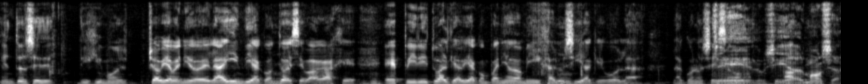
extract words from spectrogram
Entonces dijimos, yo había venido de la India con todo ese bagaje espiritual que había acompañado a mi hija Lucía, que vos la, la conocés. Sí, ¿no? Lucía, Ah, hermosa.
